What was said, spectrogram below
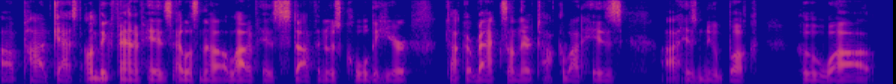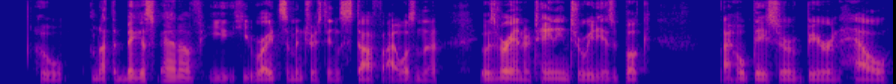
uh, podcast. I'm a big fan of his. I listen to a lot of his stuff, and it was cool to hear Tucker Max on there talk about his uh, his new book. Who uh, who I'm not the biggest fan of. He he writes some interesting stuff. I wasn't the. It was very entertaining to read his book. I hope they serve beer in hell.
